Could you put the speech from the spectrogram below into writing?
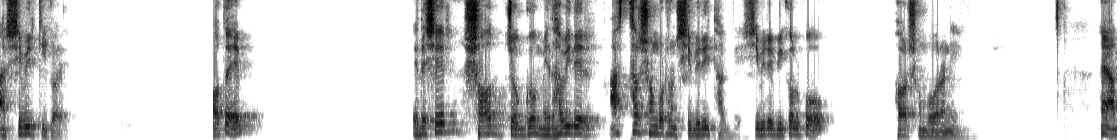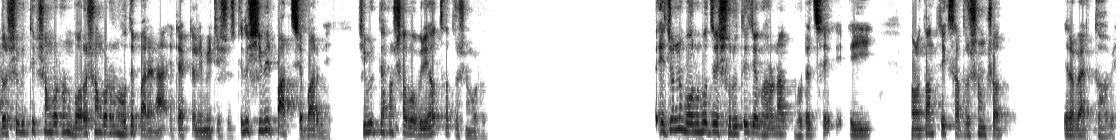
আর শিবির কি করে। অতএব এদেশের সৎ, যোগ্য মেধাবীদের আস্থার সংগঠন শিবিরই থাকবে। শিবিরের বিকল্প হওয়ার সম্ভাবনা নেই। হ্যাঁ আদর্শ ভিত্তিক সংগঠন বড় সংগঠন হতে পারে না, এটা একটা লিমিটেশন কিন্তু শিবির পারছে, পারবে। শিবির তো এখন সর্ববৃহৎ ছাত্র সংগঠন। এই জন্য বলব যে শুরুতে যে ঘটনা ঘটেছে, এই গণতান্ত্রিক ছাত্র সংসদ, এরা ব্যর্থ হবে।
